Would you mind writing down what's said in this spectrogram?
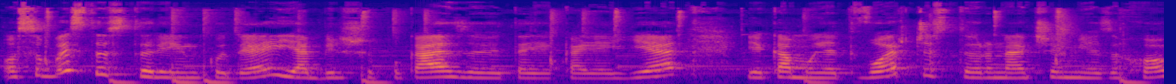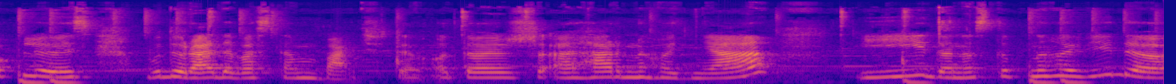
особисту сторінку, де я більше показую те, яка я є, яка моя творча сторона, чим я захоплююсь. Буду рада вас там бачити. Отож, гарного дня і до наступного відео.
